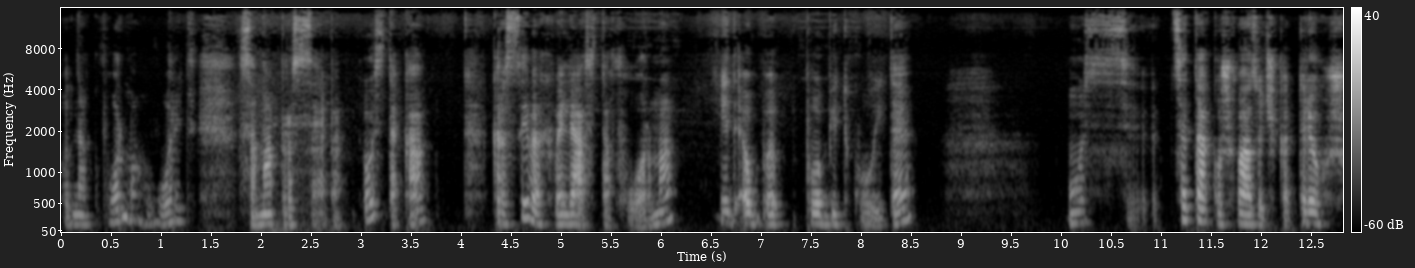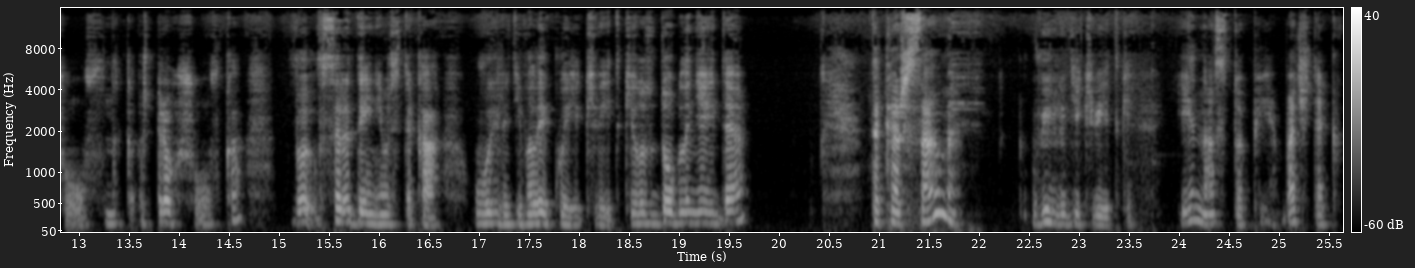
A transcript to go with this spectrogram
однак форма говорить сама про себе. Ось така красива хвиляста форма. По обідку йде. Ось е, це також вазочка трьохшовка. В, всередині ось така у вигляді великої квітки оздоблення йде. Таке ж саме у вигляді квітки і на стопі. Бачите, як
